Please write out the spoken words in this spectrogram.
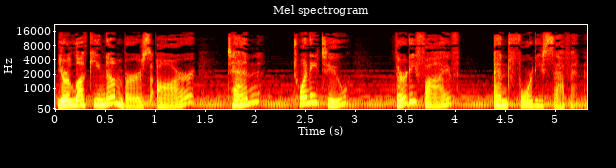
Your lucky numbers are 10, 22, 35, and 47.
